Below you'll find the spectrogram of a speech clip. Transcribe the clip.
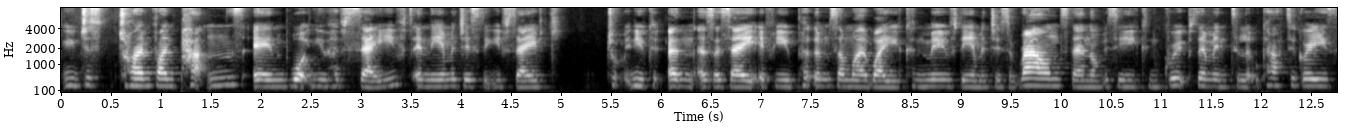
You just try and find patterns in what you have saved in the images that you've saved. You could, and as I say, if you put them somewhere where you can move the images around, then obviously you can group them into little categories,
